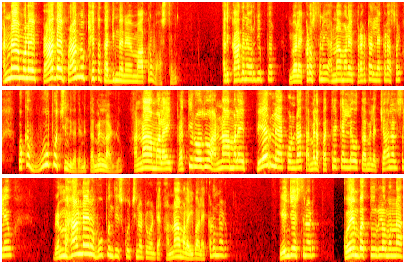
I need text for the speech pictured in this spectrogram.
అన్నామలై ప్రాధ ప్రాముఖ్యత తగ్గిందనే మాత్రం వాస్తవం. అది కాదని ఎవరు చెప్తారు? ఇవాళ ఎక్కడ వస్తున్నాయి? అన్నామలై ప్రకటనలు ఎక్కడ? అసలు ఒక ఊపు వచ్చింది కదండి తమిళనాడులో. అన్నామలై ప్రతిరోజు అన్నామలై పేరు లేకుండా తమిళ పత్రికలు లేవు తమిళ ఛానల్స్ లేవు. బ్రహ్మాండమైన ఊపును తీసుకొచ్చినటువంటి అన్నామలై ఇవాళ ఎక్కడున్నాడు? ఏం చేస్తున్నాడు? కోయంబత్తూరులో మొన్న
